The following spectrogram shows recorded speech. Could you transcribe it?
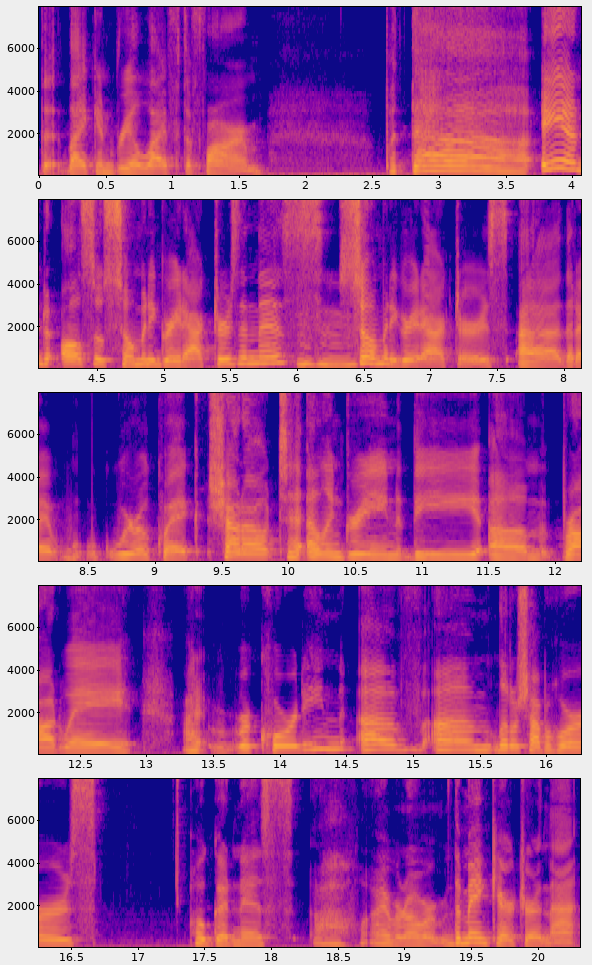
the, like in real life, the farm. But that and also so many great actors in this. So many great actors uh, that I real quick shout out to Ellen Greene, the um, Broadway recording of um, Little Shop of Horrors. Oh goodness! Oh, I don't remember the main character in that,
